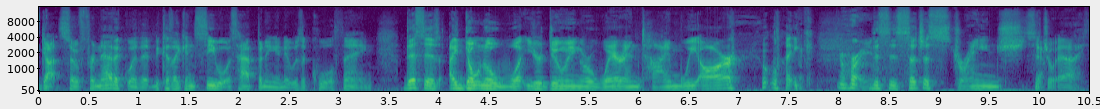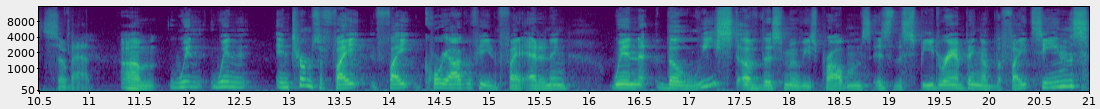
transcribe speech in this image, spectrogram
got so frenetic with it because i can see what was happening and it was a cool thing. This is i don't know what you're doing or where in time we are. Like Right. this is such a strange situation ah, it's so bad. Um, when when in terms of fight fight choreography and fight editing when the least of this movie's problems is the speed ramping of the fight scenes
